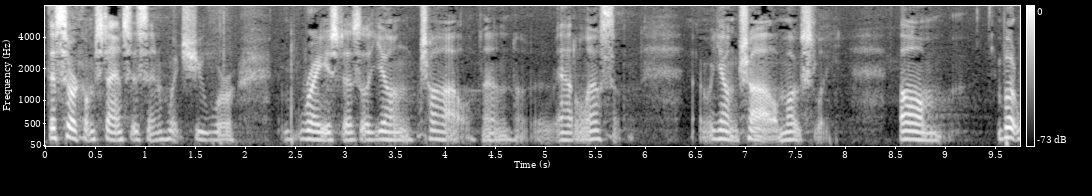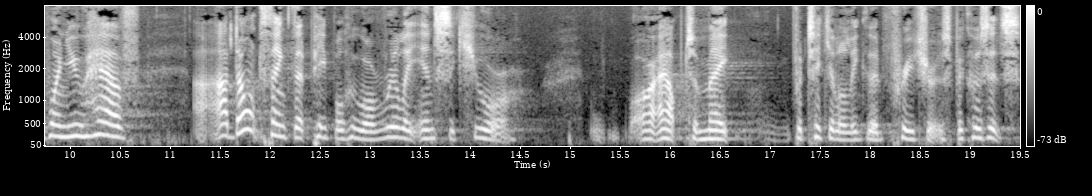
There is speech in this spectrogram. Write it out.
the circumstances in which you were raised as a young child and adolescent, a young child mostly. Um, but when you have, I don't think that people who are really insecure are apt to make particularly good preachers because it's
